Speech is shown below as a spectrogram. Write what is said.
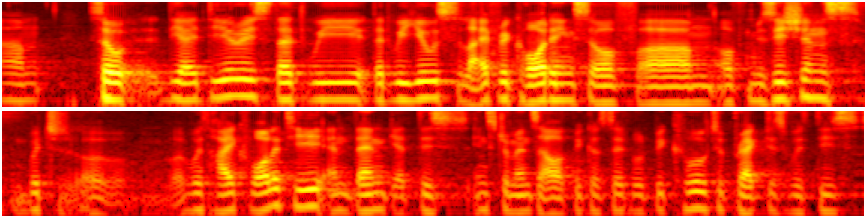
Um, so the idea is that we that we use live recordings of um, of musicians which uh, with high quality and then get these instruments out because it would be cool to practice with these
